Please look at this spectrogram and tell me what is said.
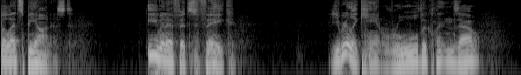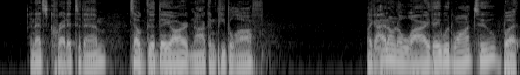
But let's be honest. Even if it's fake, you really can't rule the Clintons out. And that's credit to them. It's how good they are at knocking people off. Like, I don't know why they would want to, but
